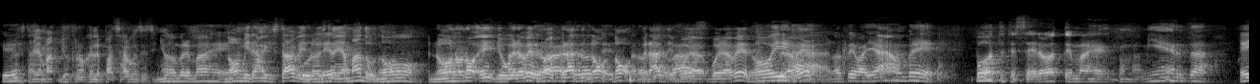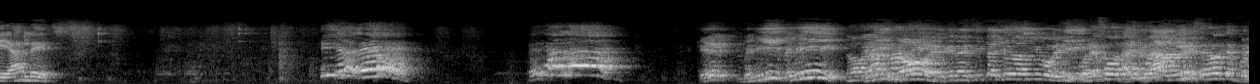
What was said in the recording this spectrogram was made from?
¿Qué? No está llamando. Yo creo que le pasa algo a ese señor. No, hombre, maje. No, mira, ahí está, ve, no está llamando. No, No. no, no, eh, yo voy a ver. No, ¿Para dónde espérate, no, no, ¿Para dónde espérate, voy a, voy a ver. No, voy a ver. hija, no te vayas, hombre. Pótete cerote, maje, como mierda. ¡Ey, Ale! ¡Ey, Ale! ¡Ey, Ale! ¿Qué? Vení, vení. No, vení, no, no, el que necesita ayuda, amigo, vení. Por eso Ayúdame. Cerote, por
